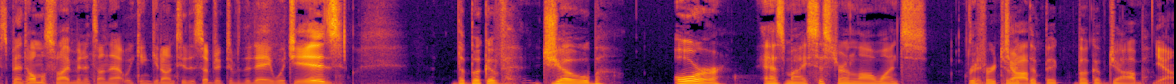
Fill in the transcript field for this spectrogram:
spent almost five minutes on that, we can get on to the subject of the day, which is the book of Job, or as my sister in law once referred to Job. it, the big book of Job, Yeah.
